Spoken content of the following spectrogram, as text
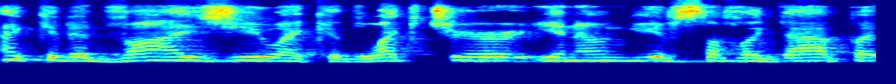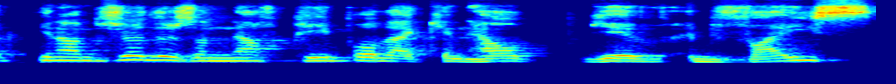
I could advise you, I could lecture, you know, give stuff like that, but you know, I'm sure there's enough people that can help give advice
